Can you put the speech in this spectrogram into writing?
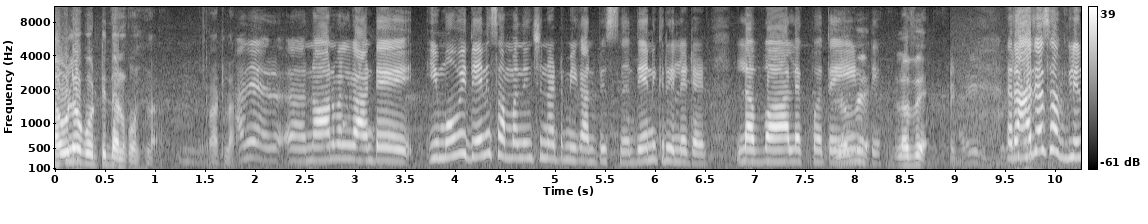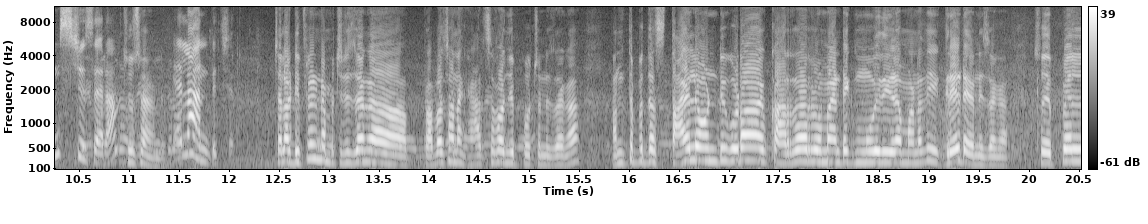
లవ్లో కొట్టిద్ది అనుకుంటున్నా. అట్లా. అదే నార్మల్గా అంటే ఈ మూవీ దేనికి సంబంధించినట్టు మీకు అనిపిస్తుంది? దేనికి రిలేటెడ్? లవ్వా లేకపోతే ఏంటి? లవ్వే. రాజా సాబ్ గ్లిమ్స్ చూసారా? చూసానండి. ఎలా అనిపించారు? చాలా డిఫరెంట్ అనిపించింది. నిజంగా ప్రభాస్ నాకు హ్యాట్స్ అని చెప్పొచ్చు నిజంగా. అంత పెద్ద స్థాయిలో ఉండి కూడా ఒక హర్రర్ రొమాంటిక్ మూవీ తీయడం అనేది గ్రేట్ నిజంగా. So April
